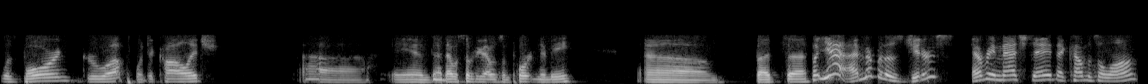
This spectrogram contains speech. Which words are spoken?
was born, grew up, went to college, uh, and uh, that was something that was important to me. Um, but uh, but yeah, I remember those jitters every match day that comes along.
